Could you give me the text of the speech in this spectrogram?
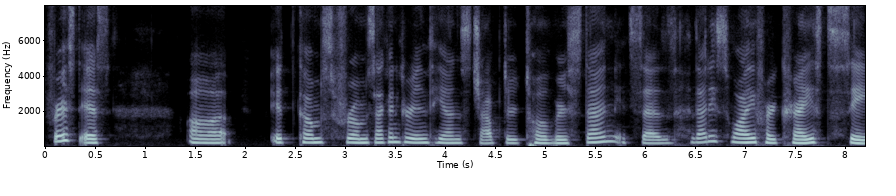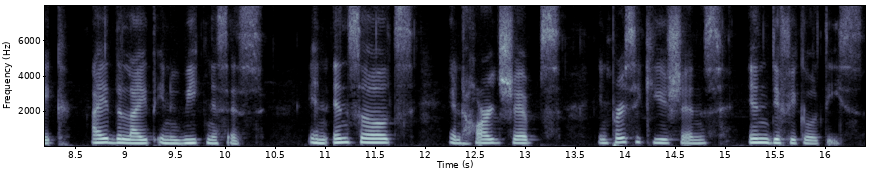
first is uh it comes from Second Corinthians chapter 12 verse 10. It says, "That is why for Christ's sake I delight in weaknesses, in insults, in hardships, in persecutions, in difficulties.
